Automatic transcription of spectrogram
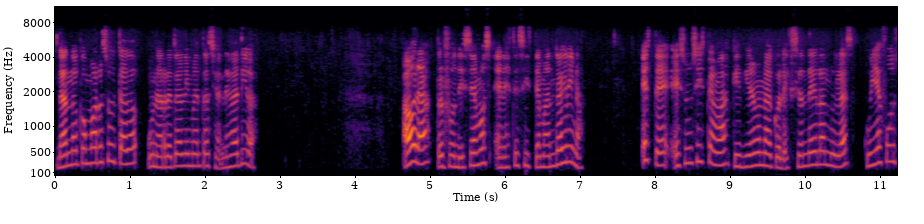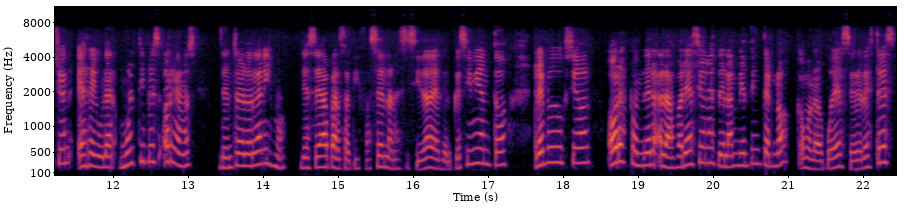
dando como resultado una retroalimentación negativa. Ahora profundicemos en este sistema endocrino. Este es un sistema que tiene una colección de glándulas cuya función es regular múltiples órganos dentro del organismo, ya sea para satisfacer las necesidades del crecimiento, reproducción o responder a las variaciones del ambiente interno como lo puede ser el estrés.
